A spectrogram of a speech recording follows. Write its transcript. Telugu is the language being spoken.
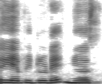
టు ఏపీ టుడే న్యూస్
